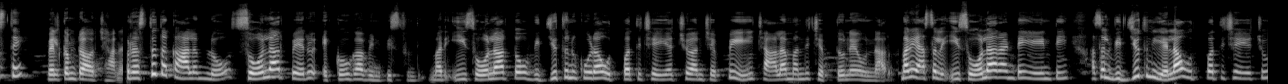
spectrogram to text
నమస్తే వెల్కమ్ టు అవర్ ఛానల్. ప్రస్తుత కాలంలో సోలార్ పేరు ఎక్కువగా వినిపిస్తుంది. మరి ఈ సోలార్తో విద్యుత్తును కూడా ఉత్పత్తి చేయొచ్చు అని చెప్పి చాలా మంది చెప్తూనే ఉన్నారు. మరి అసలు ఈ సోలార్ అంటే ఏంటి? అసలు విద్యుత్తుని ఎలా ఉత్పత్తి చేయొచ్చు?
